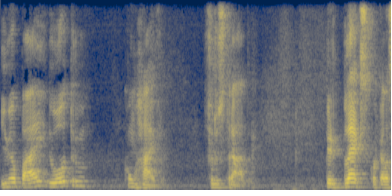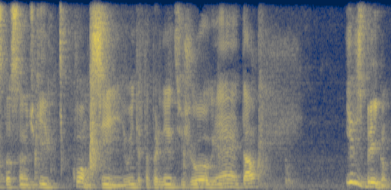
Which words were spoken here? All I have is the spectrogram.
e meu pai do outro com raiva frustrado, perplexo com aquela situação de que, como assim, o Inter tá perdendo esse jogo, é e tal. E eles brigam.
